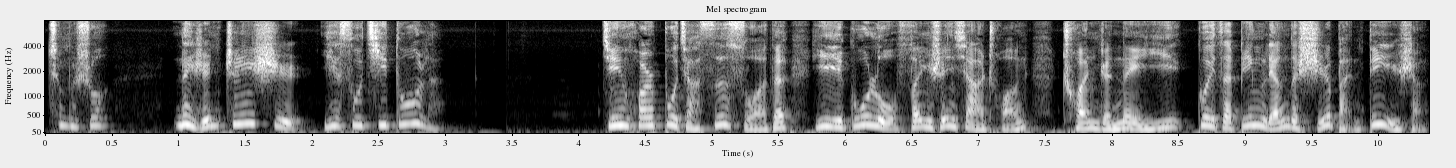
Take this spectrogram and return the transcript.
这么说，那人真是耶稣基督了。金花不假思索的一咕噜翻身下床，穿着内衣跪在冰凉的石板地上，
